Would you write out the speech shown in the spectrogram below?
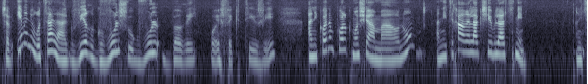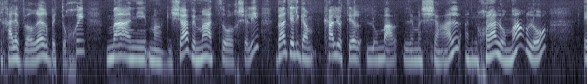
עכשיו, אם אני רוצה להעביר גבול שהוא גבול בריא או אפקטיבי, אני קודם כל, כמו שאמרנו, אני צריכה הרי להקשיב לעצמי. אני צריכה לברר בתוכי מה אני מרגישה ומה הצורך שלי, ואז יהיה לי גם קל יותר לומר. למשל, אני יכולה לומר לו, אה,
